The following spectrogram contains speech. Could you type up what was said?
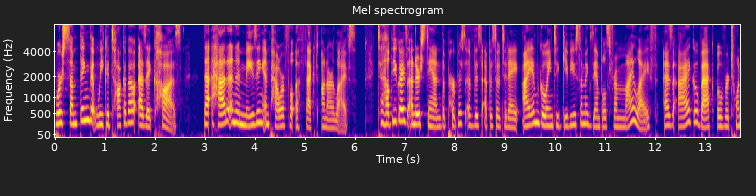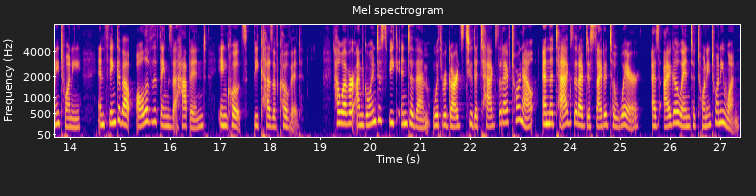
were something that we could talk about as a cause that had an amazing and powerful effect on our lives? To help you guys understand the purpose of this episode today, I am going to give you some examples from my life as I go back over 2020 and think about all of the things that happened, in quotes, because of COVID. However, I'm going to speak into them with regards to the tags that I've torn out and the tags that I've decided to wear as I go into 2021.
